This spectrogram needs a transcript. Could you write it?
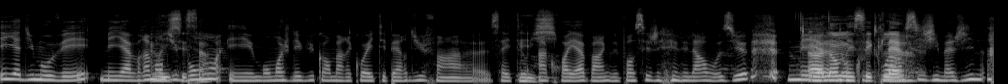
et il y a du mauvais, mais il y a vraiment du bon. Et bon, moi je l'ai vu quand Mariko a été perdue. Enfin, ça a été incroyable. Hein, j'ai les larmes aux yeux. Mais, ah non, euh, mais c'est clair. aussi, j'imagine.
